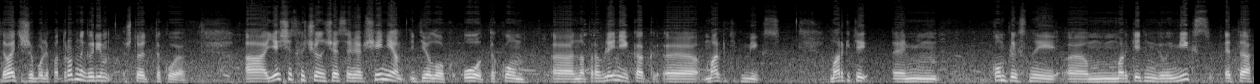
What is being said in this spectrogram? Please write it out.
Давайте же более подробно говорим, что это такое. А я сейчас хочу начать с вами общение и диалог о таком э, направлении, как э, маркетинг-микс. Маркетинг, э, комплексный э, маркетинговый микс – это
